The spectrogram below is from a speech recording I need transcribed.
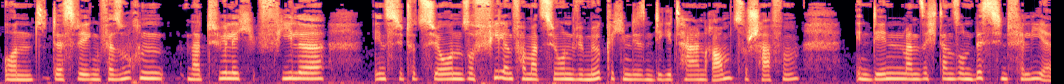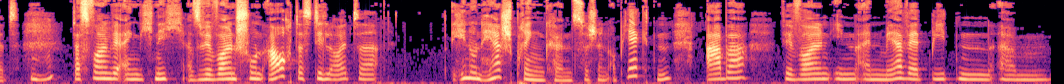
Und deswegen versuchen natürlich viele Institutionen so viel Informationen wie möglich in diesen digitalen Raum zu schaffen, in denen man sich dann so ein bisschen verliert. Mhm. Das wollen wir eigentlich nicht. Also wir wollen schon auch, dass die Leute hin und her springen können zwischen den Objekten, aber wir wollen ihnen einen Mehrwert bieten, ähm,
